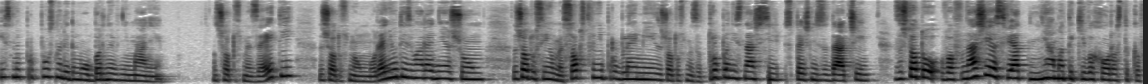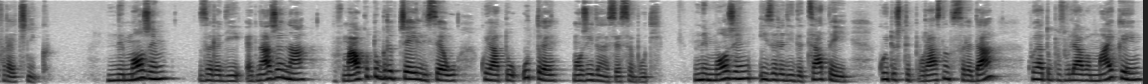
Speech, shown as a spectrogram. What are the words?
и сме пропуснали да му обърнем внимание. Защото сме заети, защото сме уморени от извънредния шум, защото си имаме собствени проблеми, защото сме затрупани с наши спешни задачи, защото в нашия свят няма такива хора с такъв речник. Не можем заради една жена в малкото градче или село, която утре може и да не се събуди. Не можем и заради децата й, които ще пораснат в среда, която позволява майка им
